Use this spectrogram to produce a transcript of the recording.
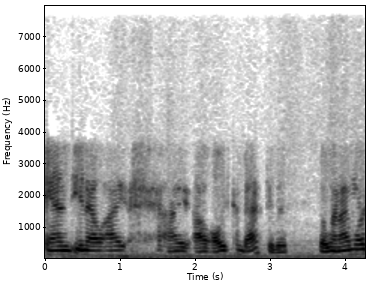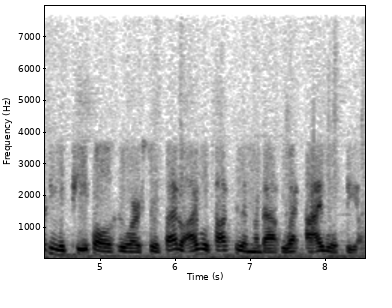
And you know, I, I, I'll always come back to this. But when I'm working with people who are suicidal, I will talk to them about what I will feel,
